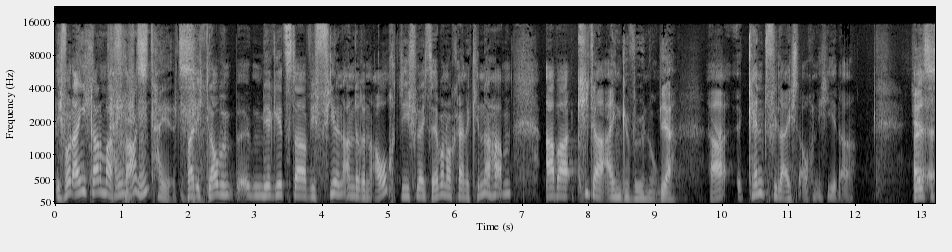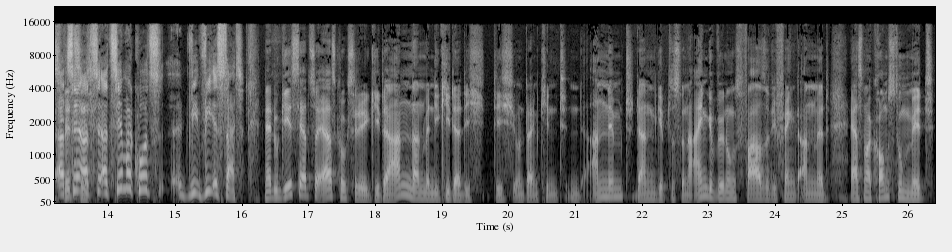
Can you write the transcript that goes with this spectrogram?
Ich wollte eigentlich gerade mal Teils, fragen, teils. weil ich glaube, äh, mir geht's da wie vielen anderen auch, die vielleicht selber noch keine Kinder haben, aber Kita-Eingewöhnung. ja. Ja, kennt vielleicht auch nicht jeder. Hier Äh, erzähl, erzähl, erzähl mal kurz, wie, wie ist das? Na, du gehst ja zuerst, guckst dir die Kita an, dann, wenn die Kita dich, dich und dein Kind annimmt, dann gibt es so eine Eingewöhnungsphase, die fängt an mit, erstmal kommst du mit,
